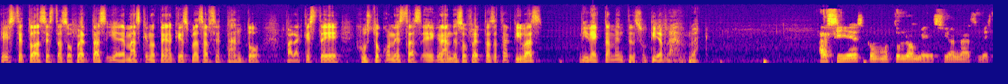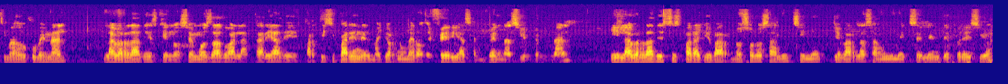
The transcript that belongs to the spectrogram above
este, todas estas ofertas y además que no tenga que desplazarse tanto para que esté justo con estas eh, grandes ofertas atractivas directamente en su tierra. Así es, como tú lo mencionas, mi estimado Juvenal, la verdad es que nos hemos dado a la tarea de participar en el mayor número de ferias a nivel nacional y la verdad esto es para llevar no solo salud, sino llevarlas a un excelente precio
